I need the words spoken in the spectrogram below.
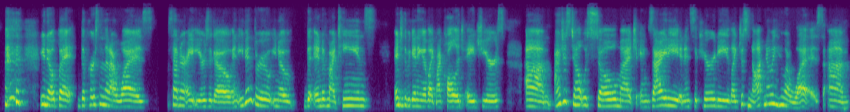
you know, but the person that I was seven or eight years ago, and even through, you know, the end of my teens into the beginning of like my college age years, um, I just dealt with so much anxiety and insecurity, like just not knowing who I was. Um,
